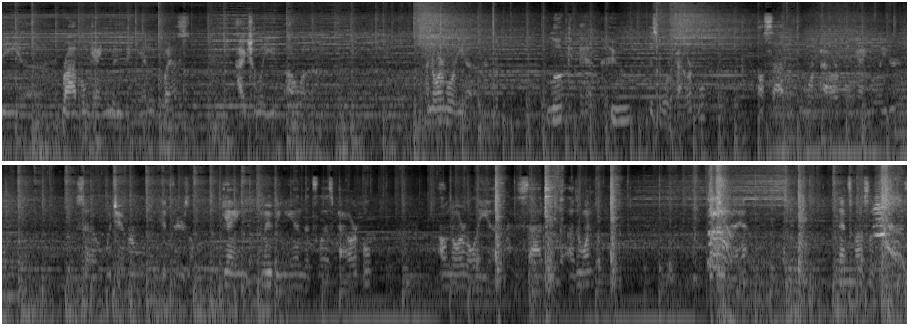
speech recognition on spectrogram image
the uh, rival gang moving in quest. Actually, I'll. Normally uh, look at who is more powerful. I'll side with the more powerful gang leader. So whichever, if there's a gang moving in that's less powerful, I'll normally uh, side with the other one that. That's mostly because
